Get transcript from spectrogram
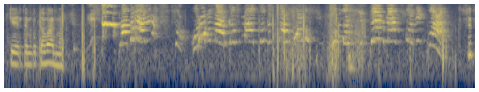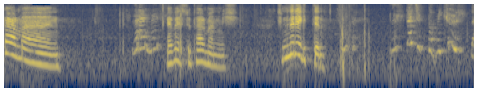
Geldim. Burada var mı? Süpermen. Neymiş? Evet Süpermenmiş. Şimdi nereye gittin? Üste çıktım. iki üste.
